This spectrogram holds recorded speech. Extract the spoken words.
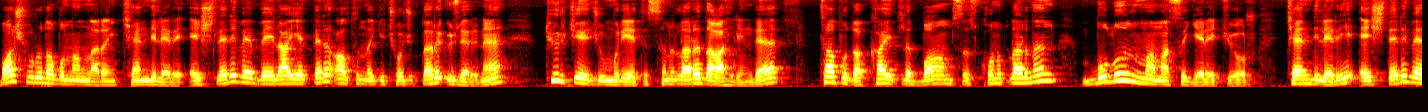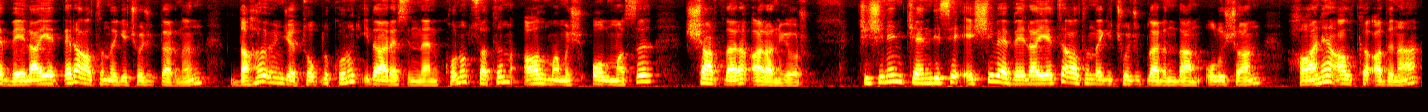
Başvuruda bulunanların kendileri, eşleri ve velayetleri altındaki çocukları üzerine Türkiye Cumhuriyeti sınırları dahilinde tapuda kayıtlı bağımsız konutlarının bulunmaması gerekiyor. Kendileri, eşleri ve velayetleri altındaki çocuklarının daha önce toplu konut idaresinden konut satın almamış olması şartları aranıyor. Kişinin kendisi eşi ve velayeti altındaki çocuklarından oluşan hane halkı adına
